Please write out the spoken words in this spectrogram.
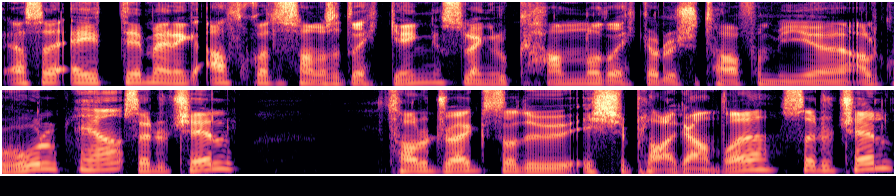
altså, jeg, Det mener jeg akkurat det samme som drikking. Så lenge du kan å drikke og du ikke tar for mye alkohol, Ja. så er du chill. Tar du drugs og du ikke plager andre, så er du chill.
